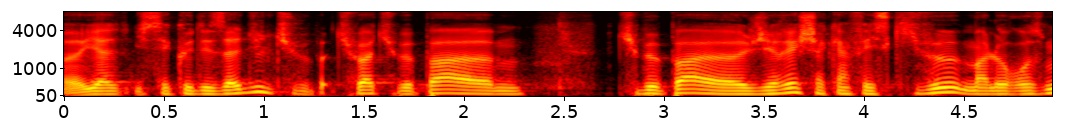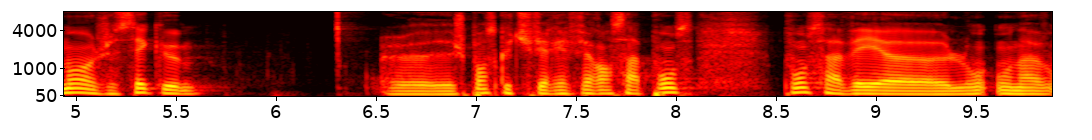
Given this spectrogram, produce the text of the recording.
euh, c'est que des adultes, tu, tu vois, tu peux pas, tu peux pas gérer, chacun fait ce qu'il veut. Malheureusement, je sais que. je pense que tu fais référence à Ponce. Ponce avait, on a,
